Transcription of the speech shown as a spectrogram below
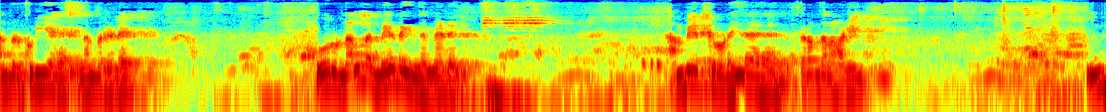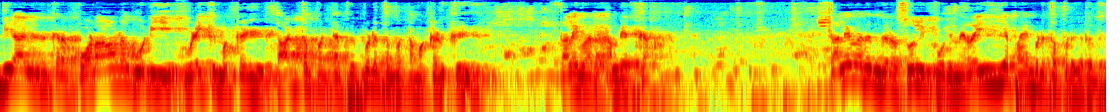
அன்பிற்குரிய நண்பர்களே ஒரு நல்ல மேடை இந்த மேடை. அம்பேத்கருடைய பிறந்த நாளில் இந்தியாவில் இருக்கிற கோடான கோடி உழைக்கும் மக்கள் தாழ்த்தப்பட்ட பிற்படுத்தப்பட்ட மக்களுக்கு தலைவர் அம்பேத்கர். தலைவர் என்கிற சொல் இப்போது நிறைய பயன்படுத்தப்படுகிறது.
